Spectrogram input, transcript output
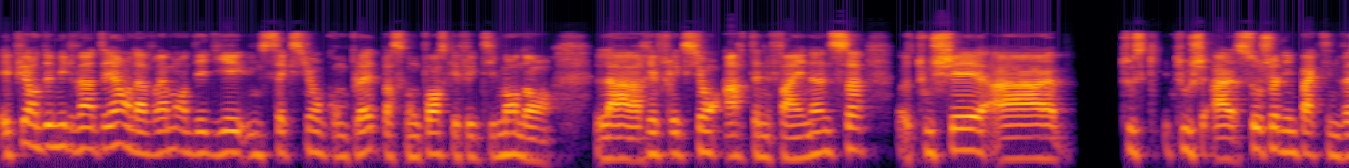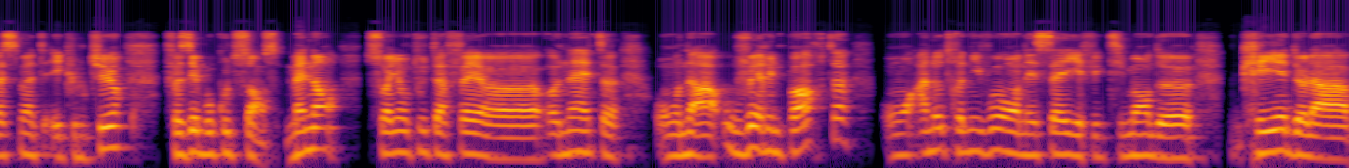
Et puis en 2021, on a vraiment dédié une section complète parce qu'on pense qu'effectivement, dans la réflexion Art and Finance, euh, toucher à tout ce qui touche à social impact investment et culture faisait beaucoup de sens. Maintenant, soyons tout à fait euh, honnêtes, on a ouvert une porte. À notre niveau, on essaye effectivement de créer de la,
